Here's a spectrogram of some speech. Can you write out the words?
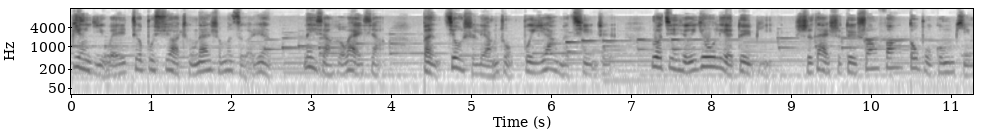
并以为这不需要承担什么责任。内向和外向本就是两种不一样的气质，若进行优劣对比，实在是对双方都不公平。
